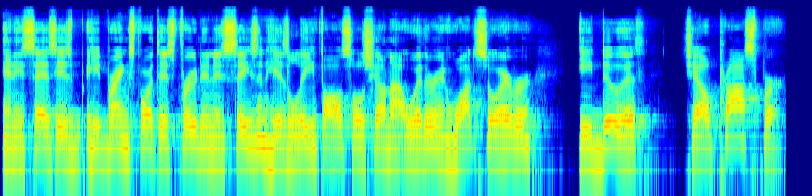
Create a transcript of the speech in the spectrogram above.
And he says, his, He brings forth his fruit in his season, his leaf also shall not wither, and whatsoever he doeth shall prosper.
